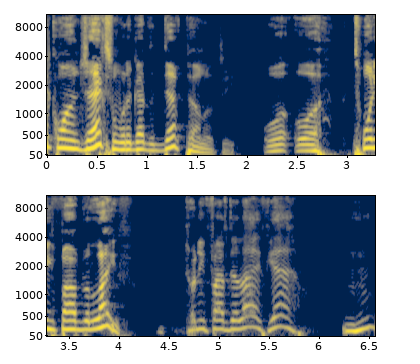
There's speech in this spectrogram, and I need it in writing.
Daquan Jackson would have got the death penalty or or 25 to life. 25 to life, yeah. Mm-hmm.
